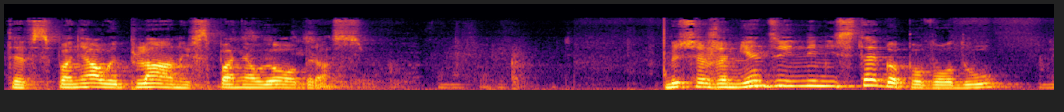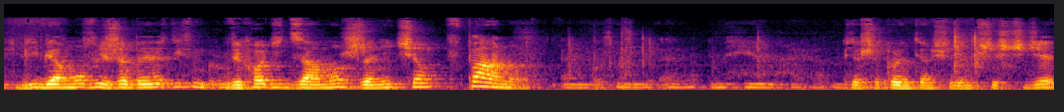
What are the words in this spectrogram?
Te wspaniały plan i wspaniały obraz. Myślę, że między innymi z tego powodu Biblia mówi, żeby wychodzić za mąż, żenić się w Panu. 1 Koryntian 7,39.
